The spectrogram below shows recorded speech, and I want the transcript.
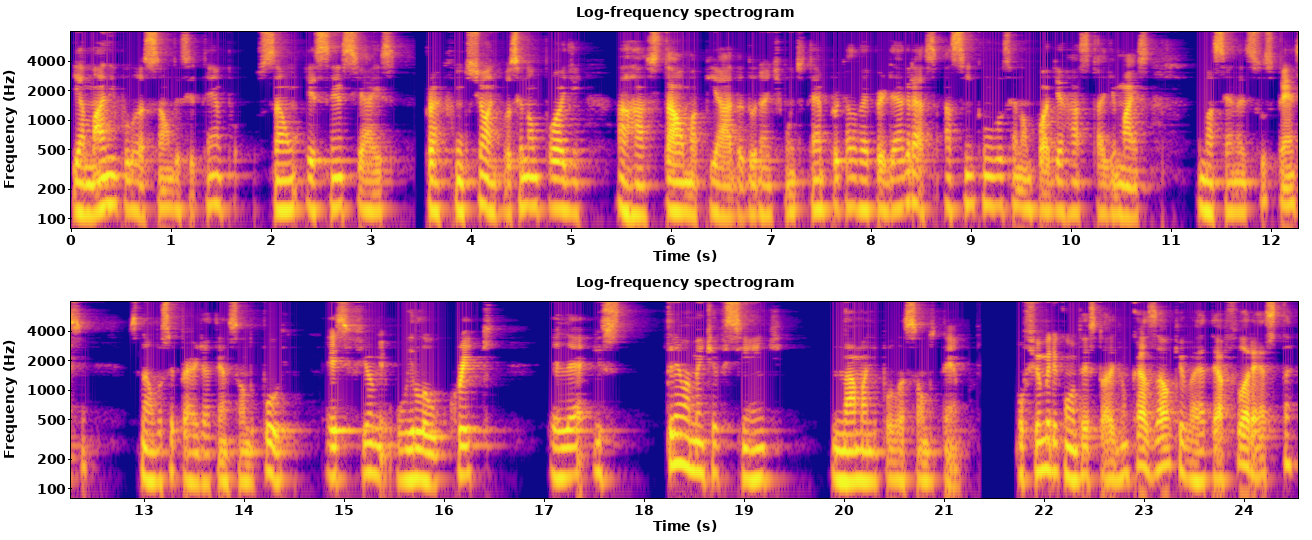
e a manipulação desse tempo são essenciais para que funcione. Você não pode arrastar uma piada durante muito tempo porque ela vai perder a graça, assim como você não pode arrastar demais uma cena de suspense, senão você perde a atenção do público. Esse filme, Willow Creek, ele é extremamente eficiente na manipulação do tempo. O filme ele conta a história de um casal que vai até a floresta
